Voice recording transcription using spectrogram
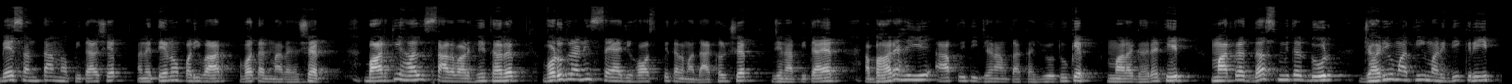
બે સંતાનનો પિતા છે અને તેનો પરિવાર વતનમાં રહે છે. બાળકી હાલ સારવાર હેઠળ વડોદરાની સયાજી હોસ્પિટલમાં દાખલ છે. જેના પિતાએ ભારે હૈયે આપવીતી જણાવતા કહ્યું હતું કે, મારા ઘરેથી માત્ર દસ મીટર દૂર ઝાડીઓમાંથી મારી દીકરી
